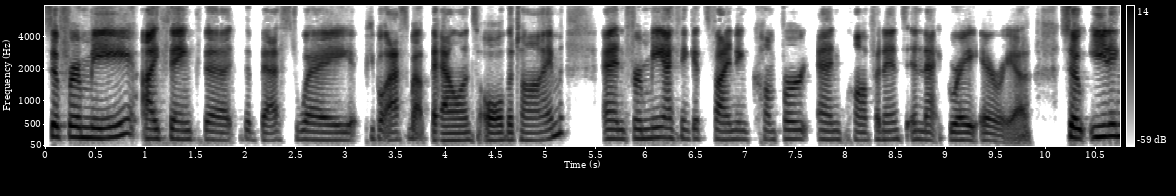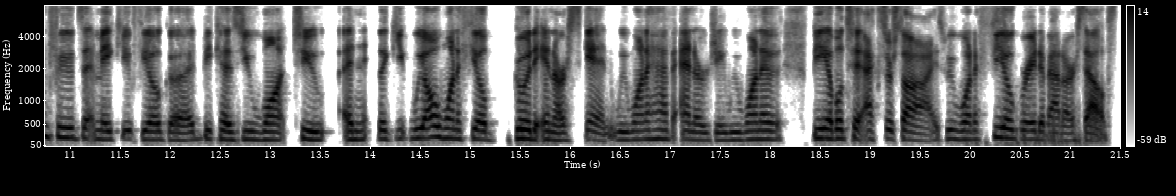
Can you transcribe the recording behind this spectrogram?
So for me, I think that the best way people ask about balance all the time. And for me, I think it's finding comfort and confidence in that gray area. So eating foods that make you feel good because you want to, and like you, we all want to feel good in our skin. We want to have energy. We want to be able to exercise. We want to feel great about ourselves.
